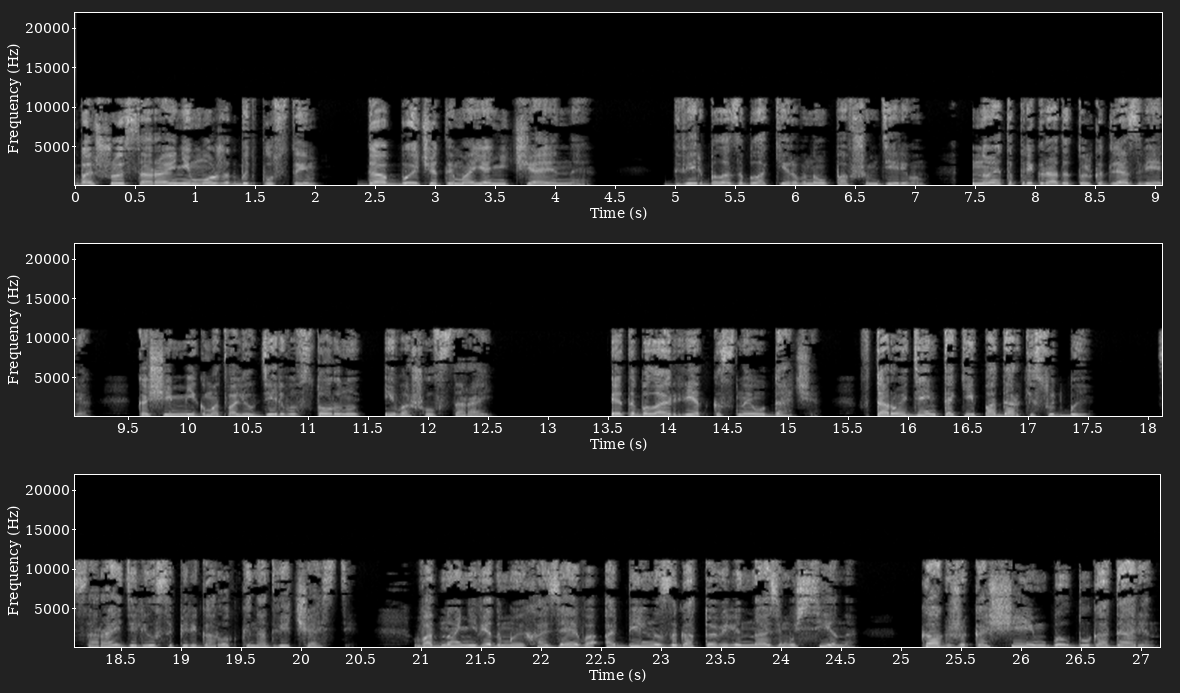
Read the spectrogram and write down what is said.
большой сарай не может быть пустым. «Добыча ты моя нечаянная!» Дверь была заблокирована упавшим деревом. Но это преграда только для зверя. Кощей мигом отвалил дерево в сторону и вошел в сарай. Это была редкостная удача. Второй день такие подарки судьбы. Сарай делился перегородкой на две части. В одной неведомые хозяева обильно заготовили на зиму сено. Как же Кощей им был благодарен!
